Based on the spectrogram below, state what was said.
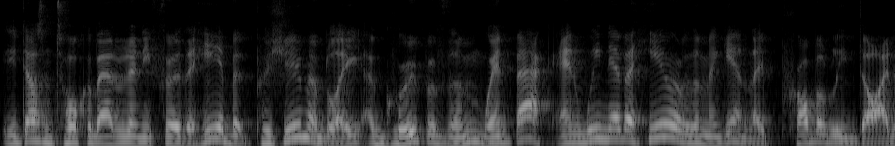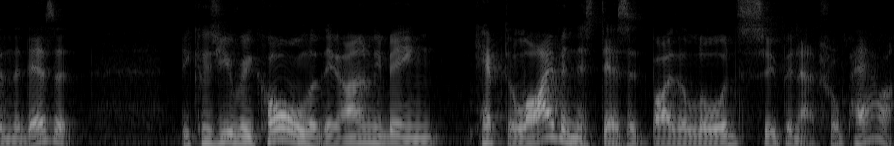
it doesn't talk about it any further here, but presumably a group of them went back, and we never hear of them again. They probably died in the desert because you recall that they're only being kept alive in this desert by the Lord's supernatural power.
